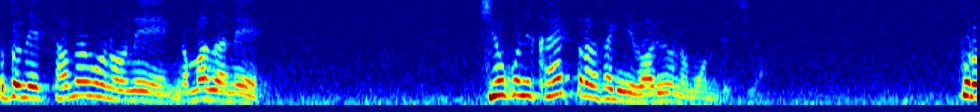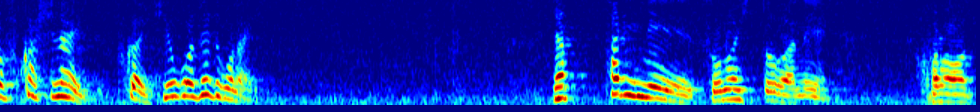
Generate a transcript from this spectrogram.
あとね卵のねがまだねひよこに帰ったら先に割るようなもんですよ。これは孵化しない。です孵化ひよこが出てこない。でやっぱりねその人がねこの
